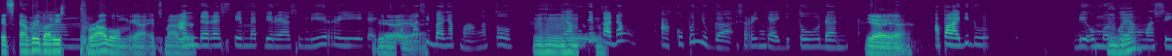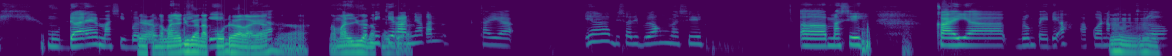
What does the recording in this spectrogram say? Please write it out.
It's everybody's um, problem. Yeah, it's matter. underestimate dirinya sendiri kayak gitu Yeah, kan yeah. masih banyak banget tuh. Mhm, Ya mhm, mungkin mhm. kadang aku pun juga sering kayak gitu dan Yeah, yeah. apalagi dulu di umurku Mhm. yang masih muda ya masih baru Ya, namanya juga anak muda gitu lah ya. ya Ya, kan namanya juga anak muda. pemikirannya kan kayak ya bisa dibilang masih eh masih kayak belum pede ah aku anak Mhm, kecil mhm.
